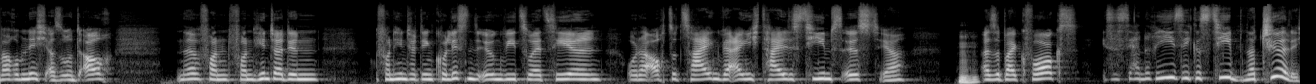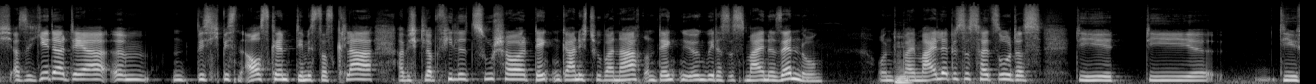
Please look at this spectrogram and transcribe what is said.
Warum nicht? Also und auch ne, von, von hinter den von hinter den Kulissen irgendwie zu erzählen oder auch zu zeigen, wer eigentlich Teil des Teams ist, ja. Also bei Quarks ist es ja ein riesiges Team, natürlich. Also jeder, der ähm, ein bisschen, auskennt, dem ist das klar. Aber ich glaube, viele Zuschauer denken gar nicht drüber nach und denken irgendwie, das ist meine Sendung. Und bei MyLab ist es halt so, dass die, die, die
